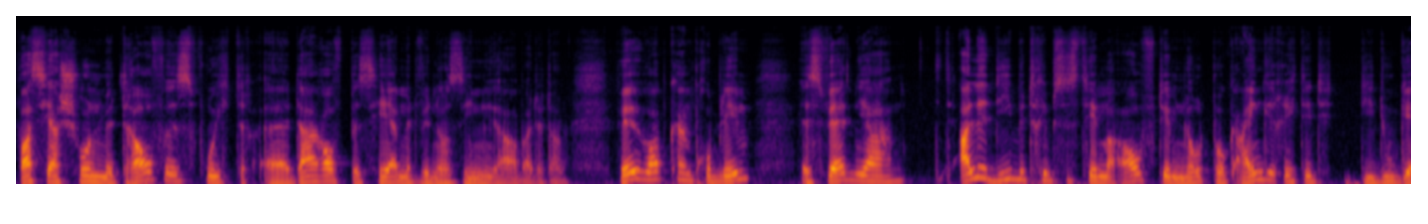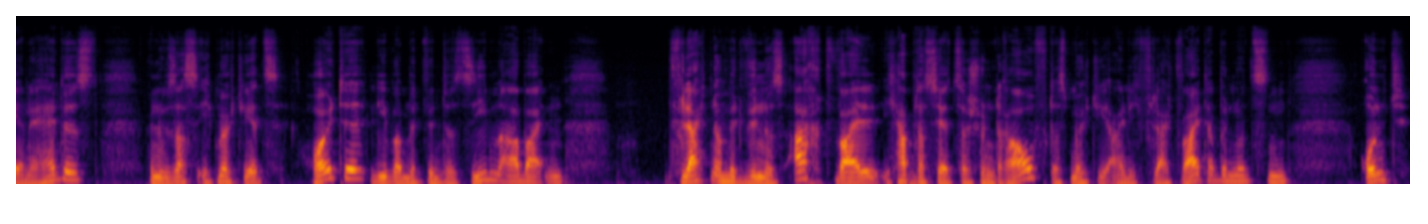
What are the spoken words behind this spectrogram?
was ja schon mit drauf ist, wo ich äh, darauf bisher mit Windows 7 gearbeitet habe. Wäre überhaupt kein Problem. Es werden ja alle die Betriebssysteme auf dem Notebook eingerichtet, die du gerne hättest. Wenn du sagst, ich möchte jetzt heute lieber mit Windows 7 arbeiten, Vielleicht noch mit Windows 8, weil ich habe das jetzt ja schon drauf. Das möchte ich eigentlich vielleicht weiter benutzen. Und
